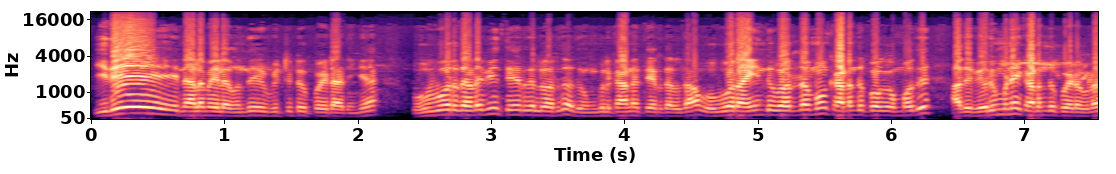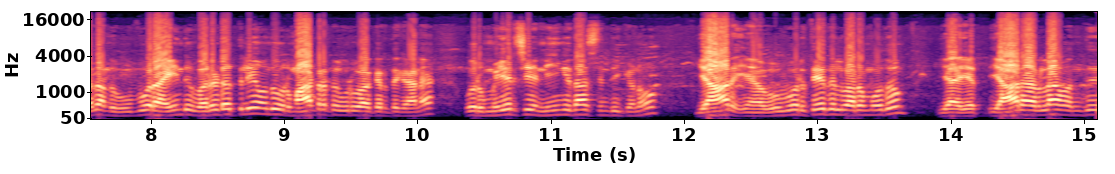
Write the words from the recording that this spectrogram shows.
இதே நிலைமையில வந்து விட்டுட்டு போயிடாதீங்க. ஒவ்வொரு தடவையும் தேர்தல் வருது அது உங்களுக்கான தேர்தல் தான். ஒவ்வொரு ஐந்து வருடமும் கடந்து போகும்போது அது வெறுமனே கடந்து போயிடக்கூடாது. அந்த ஒவ்வொரு ஐந்து வருடத்துலையும் வந்து ஒரு மாற்றத்தை உருவாக்குறதுக்கான ஒரு முயற்சியை நீங்க தான் சிந்திக்கணும். யார் ஒவ்வொரு தேர்தல் வரும்போதும் யா- யார் யாரெல்லாம் வந்து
